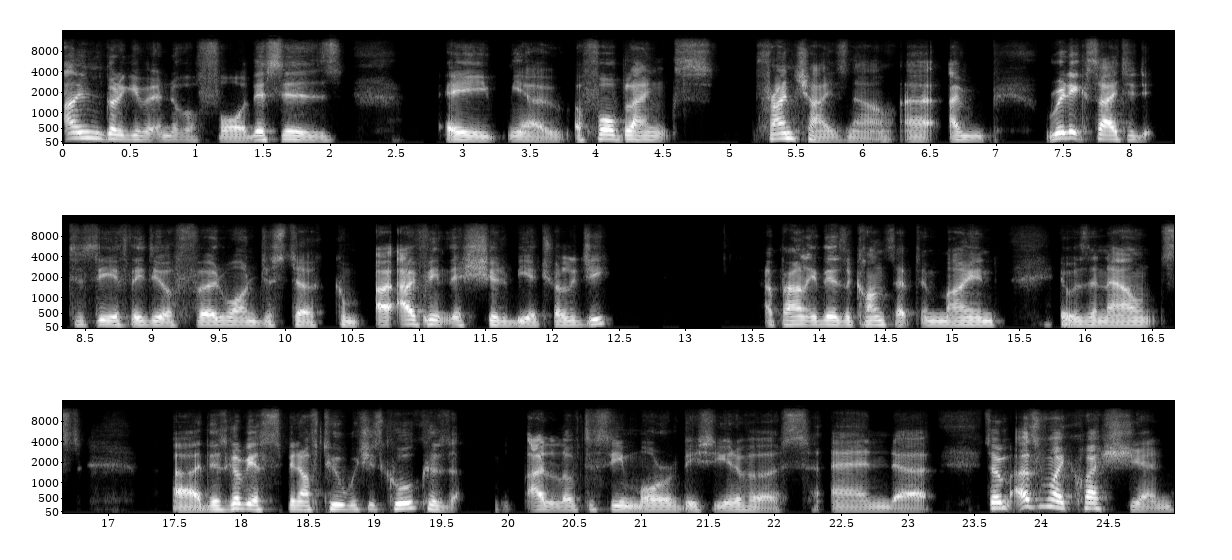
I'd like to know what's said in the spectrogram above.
I'm going to give it another four. This is a you know a four blanks franchise now. Uh, I'm really excited to see if they do a third one. Just to, I, I think this should be a trilogy. Apparently, there's a concept in mind. It was announced. Uh, there's going to be a spin off too, which is cool because I love to see more of this universe. And uh, so, as for my question,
